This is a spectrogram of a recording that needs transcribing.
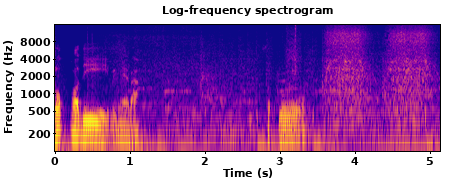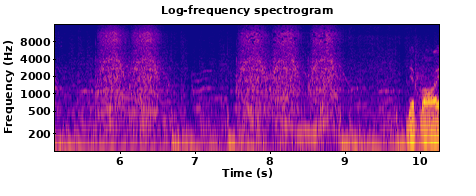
ครบพอดี เป็นไงล่ะ สกรูเรียบร้อย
